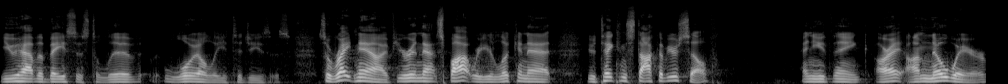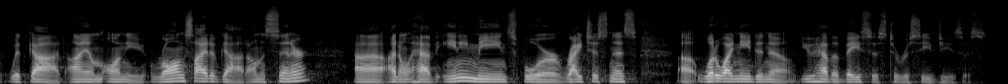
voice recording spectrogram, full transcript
You have a basis to live loyally to Jesus. So, right now, if you're in that spot where you're looking at, you're taking stock of yourself, and you think, all right, I'm nowhere with God. I am on the wrong side of God. I'm a sinner. Uh, I don't have any means for righteousness. Uh, what do I need to know? You have a basis to receive Jesus.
